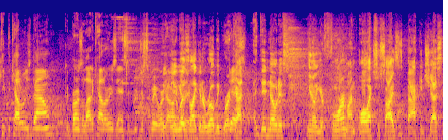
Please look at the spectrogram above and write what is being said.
Keep the calories down. It burns a lot of calories, and it's a, just a great workout. It was like an aerobic workout. Yes. I did notice, you know, your form on all exercises, back and chest.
